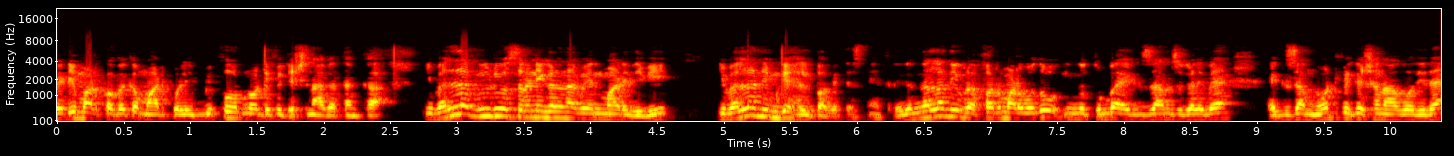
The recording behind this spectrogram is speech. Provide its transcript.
ರೆಡಿ ಮಾಡ್ಕೋಬೇಕಾ? ಮಾಡ್ಕೊಳ್ಳಿ. ಬಿಫೋರ್ ನೋಟಿಫಿಕೇಶನ್ ಆಗೋ ತನಕ. ಇವೆಲ್ಲ ವಿಡಿಯೋ ಸರಣಿಗಳು ಏನ್ ಮಾಡಿದೀವಿ? ಇವೆಲ್ಲ ನಿಮ್ಗೆ ಹೆಲ್ಪ್ ಆಗುತ್ತೆ ಸ್ನೇಹಿತರೆ. ಇದನ್ನೆಲ್ಲ ನೀವು ರೆಫರ್ ಮಾಡಬಹುದು ಇನ್ನು ತುಂಬಾ ಎಕ್ಸಾಮ್ಸ್ ಗಳಿವೆ. ಎಕ್ಸಾಮ್ ನೋಟಿಫಿಕೇಶನ್ ಆಗೋದಿದೆ.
